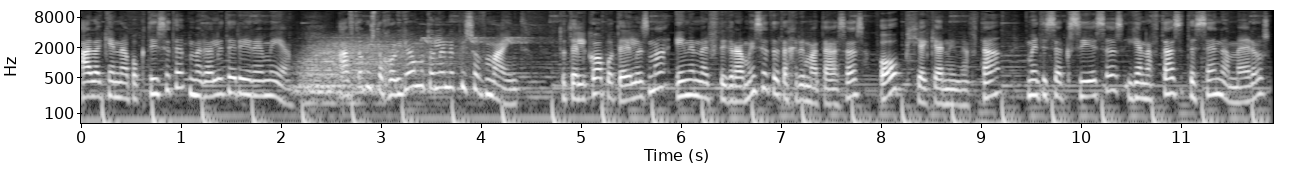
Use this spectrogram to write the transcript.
αλλά και να αποκτήσετε μεγαλύτερη ηρεμία. Αυτό που στο χωριό μου το λένε peace of mind. Το τελικό αποτέλεσμα είναι να ευθυγραμμίσετε τα χρήματά σας, όποια και αν είναι αυτά, με τις αξίες σας για να φτάσετε σε ένα μέρος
